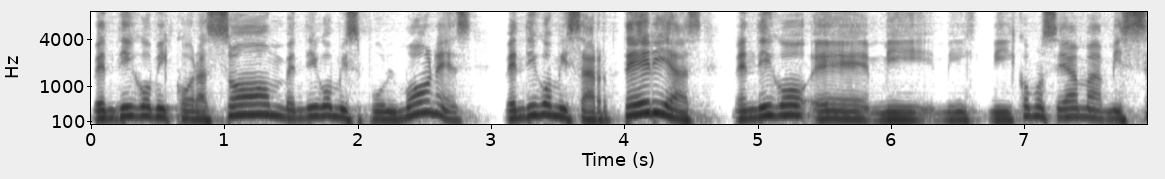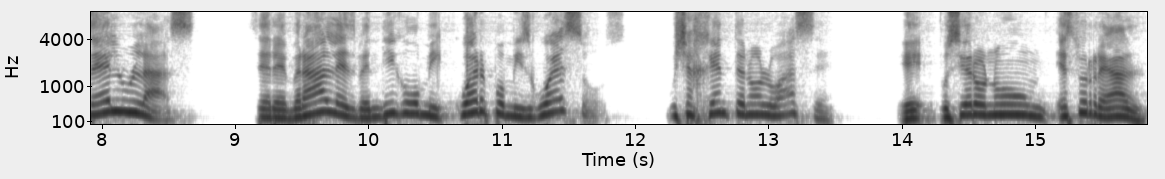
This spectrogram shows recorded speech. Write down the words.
bendigo mi corazón, bendigo mis pulmones, bendigo mis arterias, bendigo eh, mi, mi, mi, ¿cómo se llama? Mis células cerebrales, bendigo mi cuerpo, mis huesos. Mucha gente no lo hace. Eh, pusieron un, esto es real,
